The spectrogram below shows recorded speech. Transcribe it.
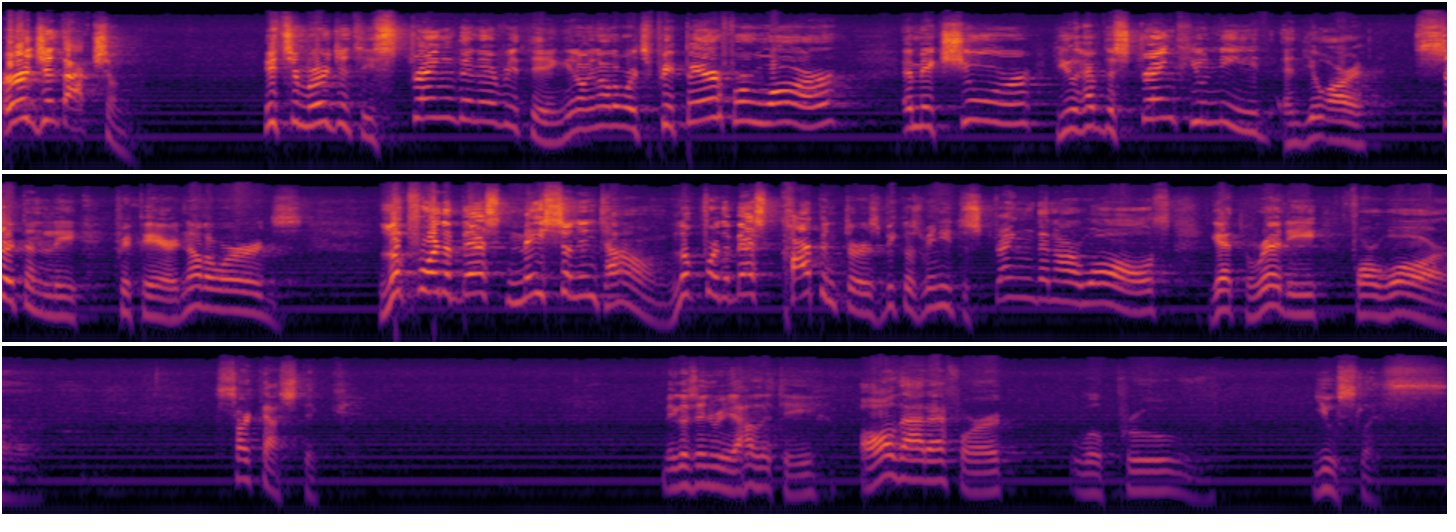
Urgent action. It's emergency. Strengthen everything. You know, in other words, prepare for war and make sure you have the strength you need and you are certainly prepared. In other words, look for the best mason in town. Look for the best carpenters because we need to strengthen our walls. Get ready for war. Sarcastic. Because in reality, all that effort will prove useless.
